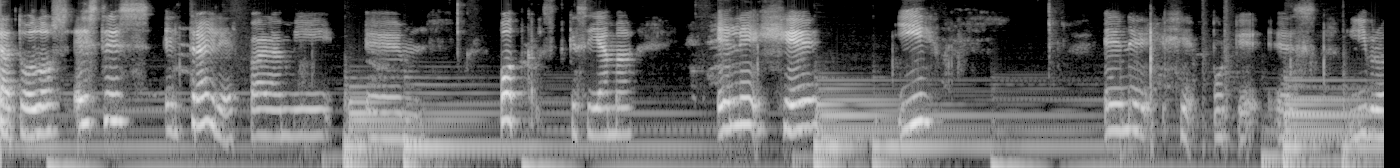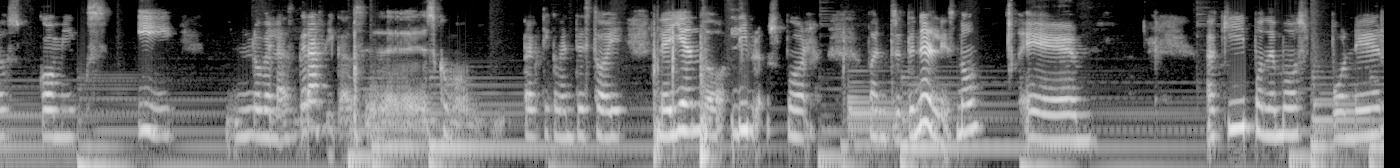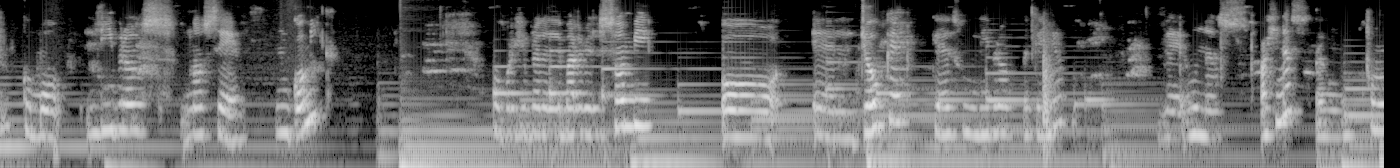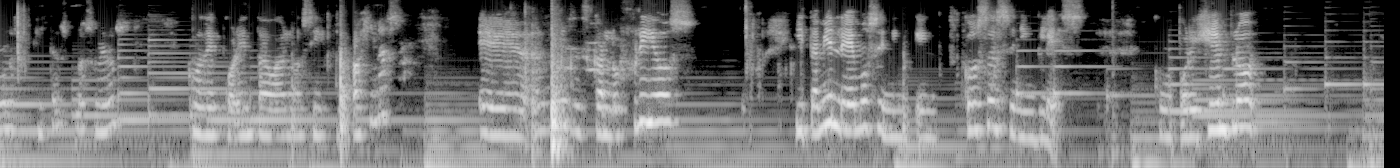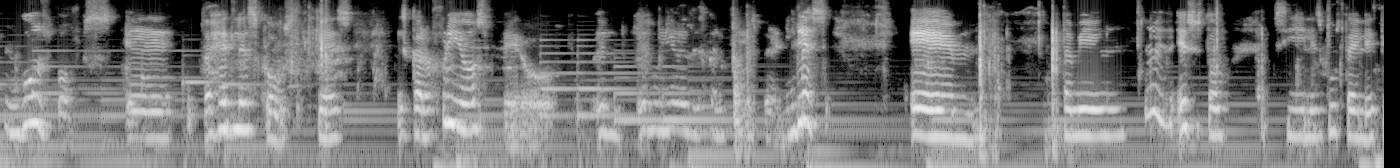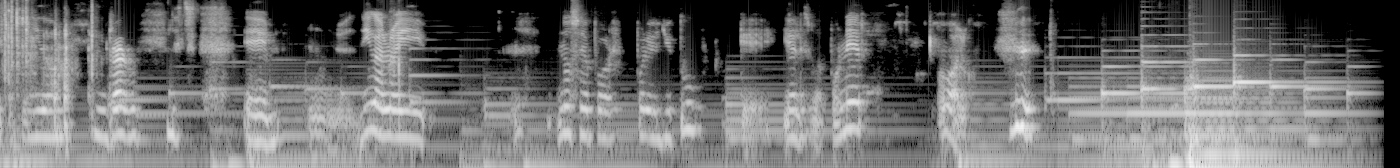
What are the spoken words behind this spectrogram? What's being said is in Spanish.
a todos, este es el tráiler para mi em, podcast que se llama LGING porque es libros, cómics y novelas gráficas. Es como prácticamente estoy leyendo libros por, para entretenerles, ¿no? Em, aquí podemos poner como libros, no sé, un cómic, o por ejemplo el de Marvel Zombie, o el Joker, que es un libro pequeño de unas páginas, como unas poquitas más o menos, como de 40 o algo así de páginas. Eh, algunos escalofríos y también leemos en cosas en inglés, como por ejemplo Goosebumps, eh, The Headless Ghost, que es escalofríos, pero es un libro de escalofríos, pero en inglés. Em, también, eh, eso es todo. Si les gusta este contenido raro, em, díganlo ahí, no sé, por, por el YouTube, que ya les voy a poner, o algo.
